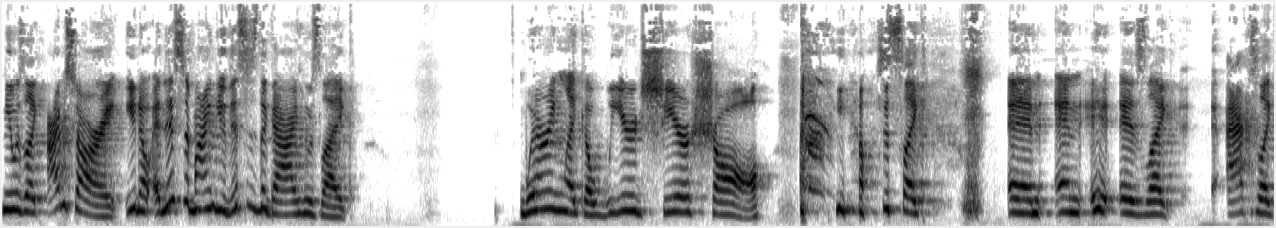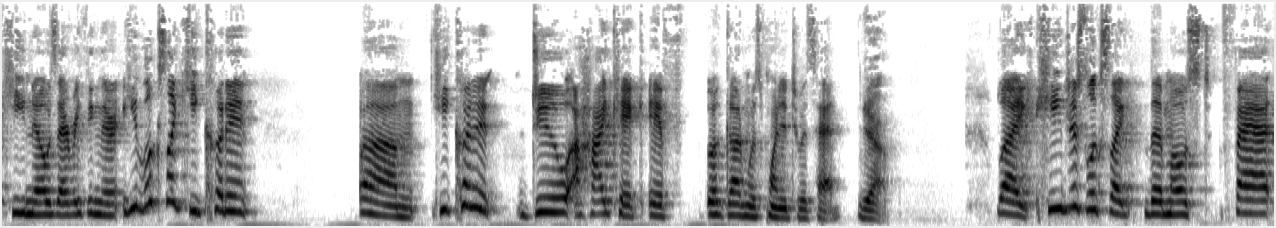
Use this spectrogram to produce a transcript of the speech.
he was like, I'm sorry. You know, and this, mind you, this is the guy who's like wearing like a weird sheer shawl. you know, just like, and, and it is like, acts like he knows everything there. He looks like he couldn't um he couldn't do a high kick if a gun was pointed to his head. Yeah. Like he just looks like the most fat,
